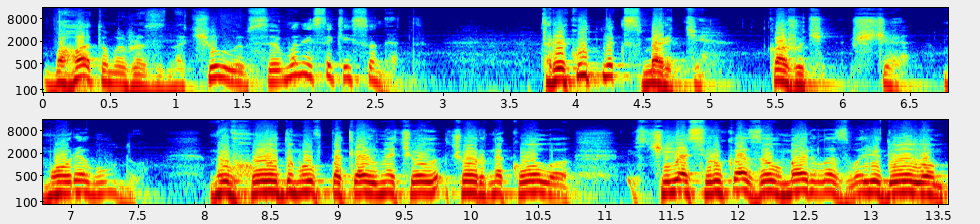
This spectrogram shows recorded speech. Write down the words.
багато ми вже значули. Все. У мене є такий сонет. Трикутник смерті. Кажуть ще море вуду. Ми входимо в пекельне чорне коло, чиясь рука завмерла з валідолом,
